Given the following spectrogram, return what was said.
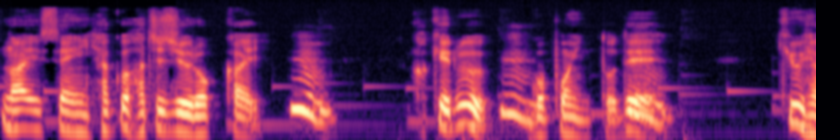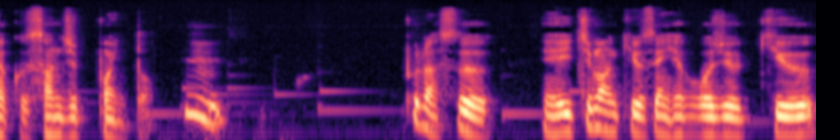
内線186回うん。かけるうん。5ポイントでうん930ポイント。うん。プラス、えー19,159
